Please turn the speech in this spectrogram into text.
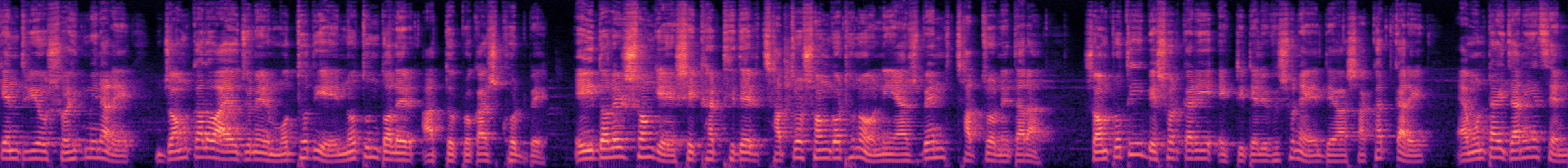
কেন্দ্রীয় শহীদ মিনারে জমকালো আয়োজনের মধ্য দিয়ে নতুন দলের আত্মপ্রকাশ ঘটবে। এই দলের সঙ্গে শিক্ষার্থীদের ছাত্র সংগঠনও নিয়ে আসবেন ছাত্র নেতারা। সম্প্রতি বেসরকারি একটি টেলিভিশনে দেওয়া সাক্ষাৎকারে এমনটাই জানিয়েছেন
